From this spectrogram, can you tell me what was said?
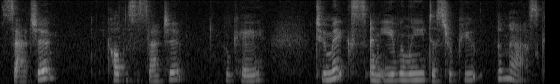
sachet. They call this a sachet. Okay. To mix and evenly distribute the mask.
